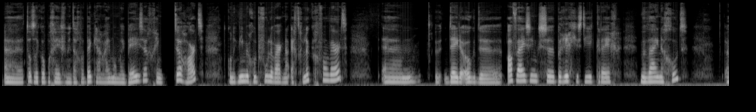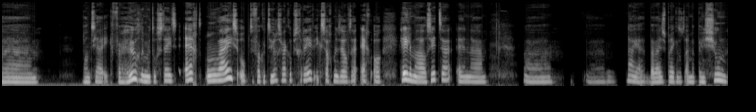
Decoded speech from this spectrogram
Uh, totdat ik op een gegeven moment dacht, wat ben ik nou helemaal mee bezig? Ging te hard. Kon ik niet meer goed voelen waar ik nou echt gelukkig van werd. Um, deden ook de afwijzingsberichtjes die ik kreeg me weinig goed. Um, want ja, ik verheugde me toch steeds echt onwijs op de vacatures waar ik op schreef. Ik zag mezelf daar echt al helemaal zitten. En uh, uh, nou ja, bij wijze van spreken tot aan mijn pensioen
